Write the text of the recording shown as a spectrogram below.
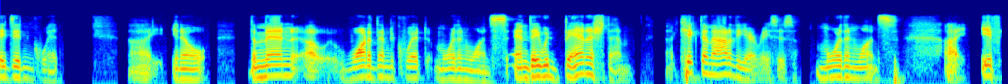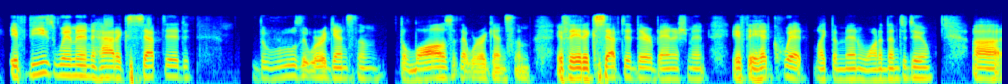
they didn't quit. Uh, you know, the men uh, wanted them to quit more than once, and they would banish them, uh, kick them out of the air races more than once. Uh, if if these women had accepted the rules that were against them, the laws that were against them, if they had accepted their banishment, if they had quit like the men wanted them to do, uh,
